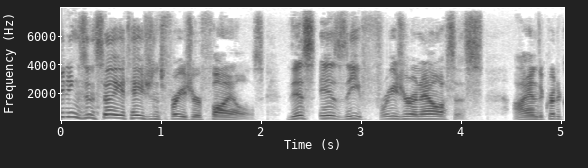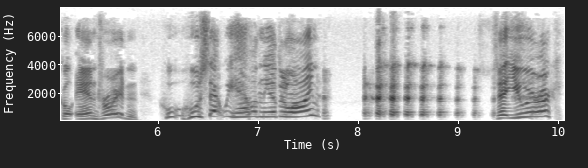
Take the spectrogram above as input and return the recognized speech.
Greetings and salutations, Frasier Files. This is the Frasier Analysis. I am the critical android, and who, who's that we have on the other line? Is that you, Erik?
